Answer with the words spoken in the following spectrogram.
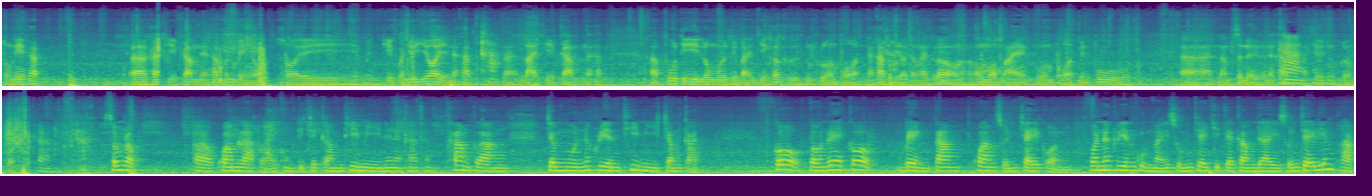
ตรงนี้ครับเอ่อการกิจกรรมเนี่ยครับมันแบ่งออกซอยเป็นกิจกรรมย่อยๆนะครับค่ะนะหลายกิจกรรมนะครับอ่า ผู้ที่ลงมือปฏิบัติจริงๆก็คือคุณครูอมพรนะครับ เดี๋ยวจากนั้นก็เอามอบหมายให้ครูอมพรเป็นผู้อ่านำเสนอนะครับค่ะขอเชิญคุณครูอมพรค่ะสำหรับเอ่อความหลากหลายของกิจกรรมที่มีเนี่ยนะคะท่ามท่ามกลางจำนวนนักเรียนที่มีจำกัด ก็ตอนแรกก็แบ่งตามความสนใจก่อนว่านักเรียนกลุ่มไหนสนใจกิจกรรมใด สนใจเลี้ยงผัก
